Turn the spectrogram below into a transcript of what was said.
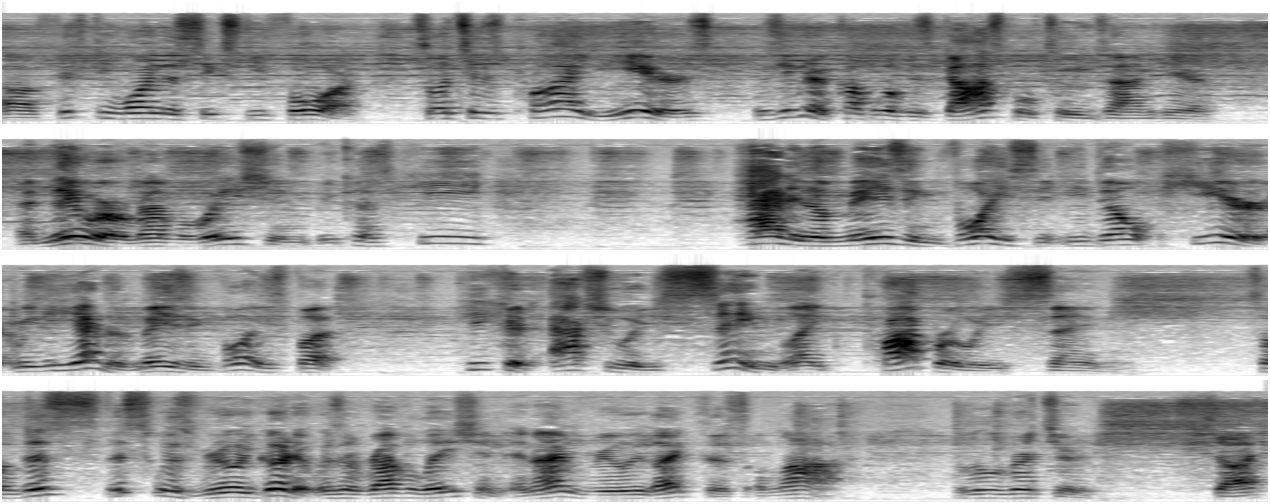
uh, 51 to 64. So it's his prime years. There's even a couple of his gospel tunes on here. And they were a revelation because he had an amazing voice that you don't hear. I mean, he had an amazing voice, but he could actually sing, like properly sing. So this this was really good. It was a revelation, and I really liked this a lot. Little Richard, shut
